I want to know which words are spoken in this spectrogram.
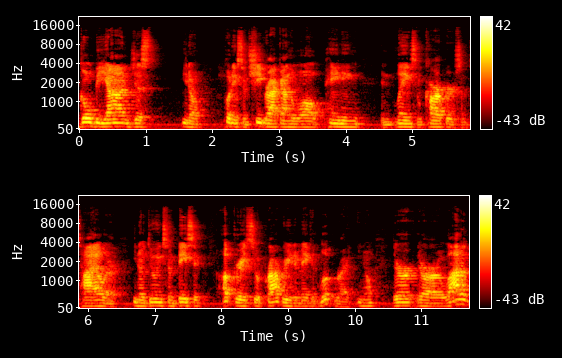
go beyond just, you know, putting some sheetrock on the wall, painting and laying some carpet or some tile or you know doing some basic upgrades to a property to make it look right. You know? There are, there are a lot of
